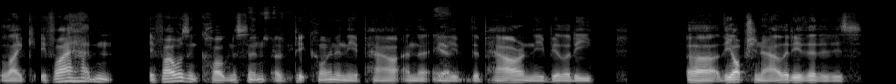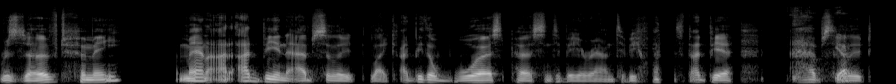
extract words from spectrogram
Like if I hadn't, if I wasn't cognizant of Bitcoin and the power and the, and Yeah. the, the power and the ability, uh, the optionality that it is reserved for me, man, I'd, I'd be an absolute like I'd be the worst person to be around. To be honest, I'd be a absolute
